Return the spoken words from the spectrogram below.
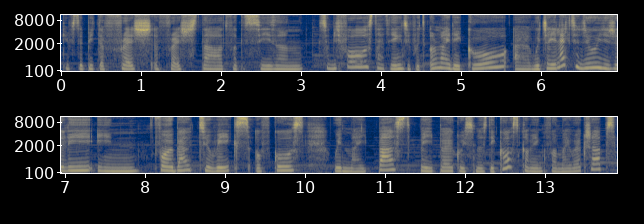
gives a bit of fresh, a fresh start for the season. So before starting to put all my decor, uh, which I like to do usually in for about two weeks, of course, with my past paper Christmas decors coming from my workshops,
